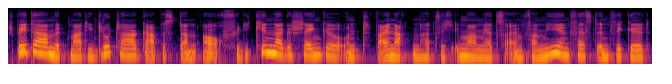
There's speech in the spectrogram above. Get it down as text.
Später mit Martin Luther gab es dann auch für die Kinder Geschenke und Weihnachten hat sich immer mehr zu einem Familienfest entwickelt.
